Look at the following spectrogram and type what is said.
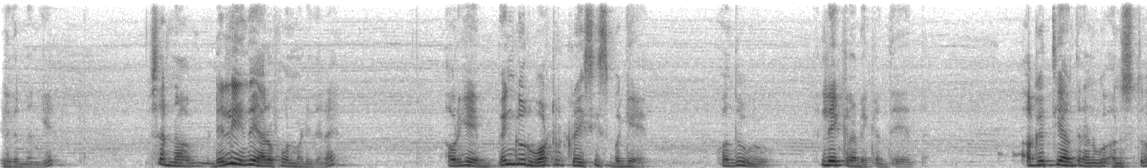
ಹೇಳಿದರು ನನಗೆ, ಸರ್, ನಾವು ಡೆಲ್ಲಿಯಿಂದ ಯಾರೋ ಫೋನ್ ಮಾಡಿದ್ದಾರೆ. ಅವರಿಗೆ ಬೆಂಗಳೂರು ವಾಟರ್ ಕ್ರೈಸಿಸ್ ಬಗ್ಗೆ ಒಂದು ಲೇಖನ ಬೇಕಂತೆ ಅಗತ್ಯ ಅಂತ ನನಗೂ ಅನಿಸ್ತು.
